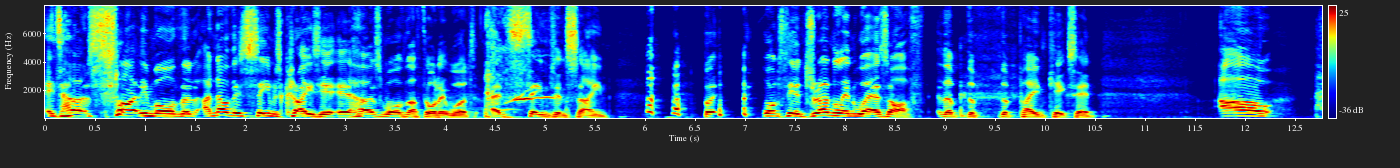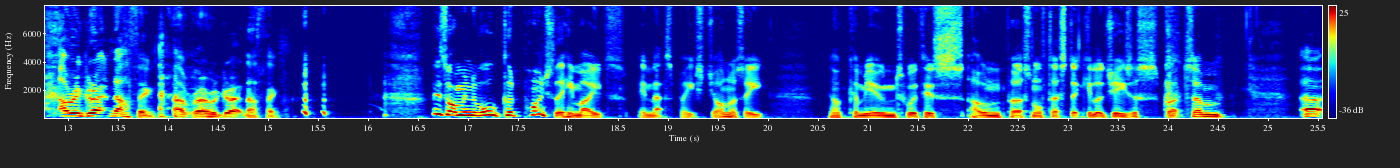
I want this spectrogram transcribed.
it hurts slightly more than I know. This seems crazy. It hurts more than I thought it would. It seems insane. But once the adrenaline wears off, the, the, the pain kicks in. Oh, I regret nothing. I, I regret nothing. These are, I mean, all good points that he made in that speech, John, as he you know, communed with his own personal testicular Jesus. But um, uh,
